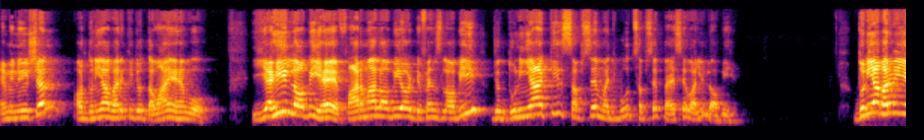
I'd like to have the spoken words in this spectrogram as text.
एम्यूनिशन और दुनिया भर की जो दवाएँ हैं वो यही लॉबी है फार्मा लॉबी और डिफेंस लॉबी जो दुनिया की सबसे मज़बूत, सबसे पैसे वाली लॉबी है। दुनिया भर में ये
